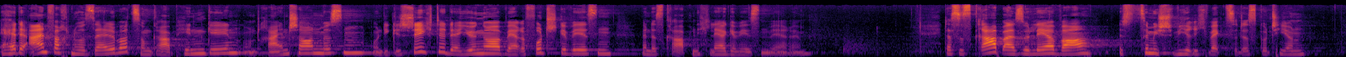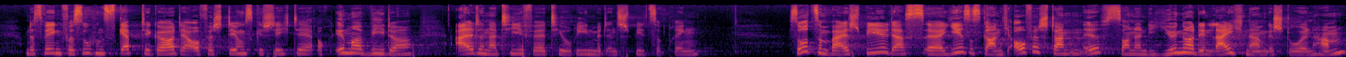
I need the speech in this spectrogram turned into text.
Er hätte einfach nur selber zum Grab hingehen und reinschauen müssen und die Geschichte der Jünger wäre futsch gewesen, wenn das Grab nicht leer gewesen wäre. Dass das Grab also leer war, ist ziemlich schwierig wegzudiskutieren. Und deswegen versuchen Skeptiker der Auferstehungsgeschichte auch immer wieder alternative Theorien mit ins Spiel zu bringen. So zum Beispiel, dass äh, Jesus gar nicht auferstanden ist, sondern die Jünger den Leichnam gestohlen haben,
